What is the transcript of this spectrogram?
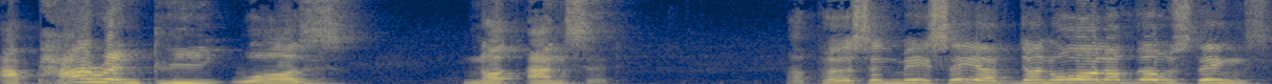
apparently was not answered. A person may say, I've done all of those things.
